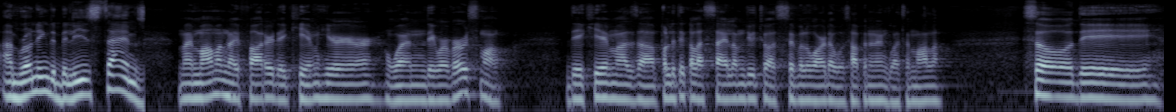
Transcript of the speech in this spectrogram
I'm running the Belize Times. My mom and my father, they came here when they were very small. They came as a political asylum due to a civil war that was happening in Guatemala. So they,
